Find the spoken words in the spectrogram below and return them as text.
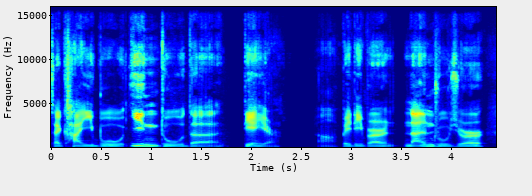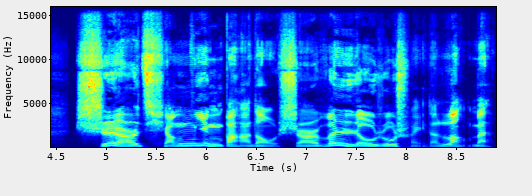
在看一部印度的电影啊，被里边男主角时而强硬霸道，时而温柔如水的浪漫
